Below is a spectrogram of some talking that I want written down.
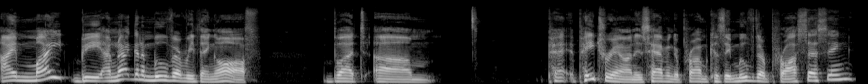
I might be. I'm not going to move everything off, but um, pa- Patreon is having a problem because they moved their processing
